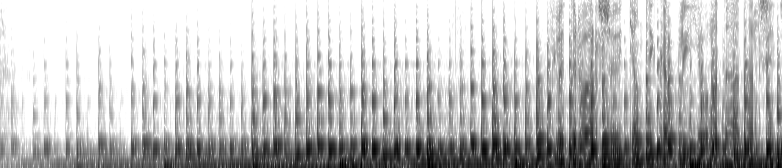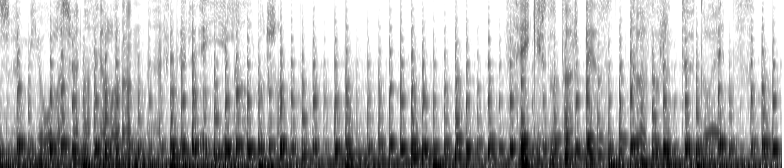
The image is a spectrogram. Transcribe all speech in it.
Fluttur var 17. kapli jóladagatalsins um jólasveinaþjálfaran eftir Egil Halldórsson. Þykist útvarpið 2021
